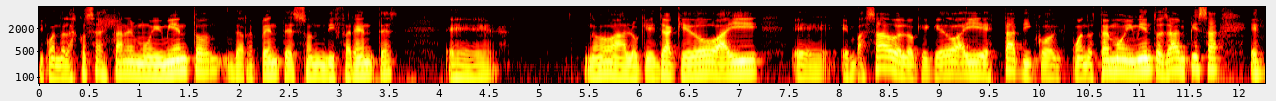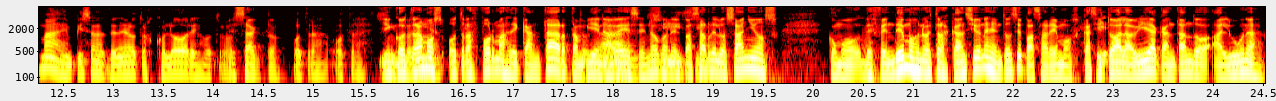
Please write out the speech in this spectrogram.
Y cuando las cosas están en movimiento, de repente son diferentes, eh, ¿no? A lo que ya quedó ahí eh, envasado, lo que quedó ahí estático. Cuando está en movimiento ya empieza, es más, empiezan a tener otros colores, otros, Exacto. otras, otras. Y encontramos otras formas de cantar también a veces, ¿no? Con el pasar sí. de los años, como defendemos nuestras canciones, entonces pasaremos casi toda la vida cantando algunas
